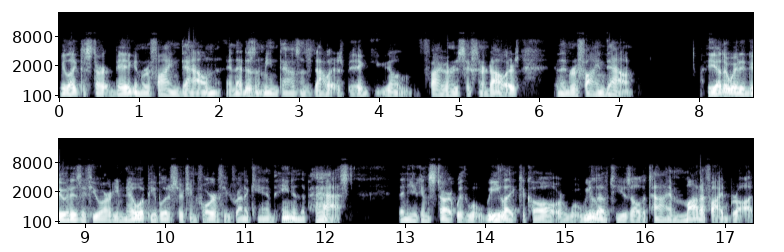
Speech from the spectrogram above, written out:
we like to start big and refine down. And that doesn't mean thousands of dollars big, you know, $500, $600, and then refine down. The other way to do it is if you already know what people are searching for, if you've run a campaign in the past, then you can start with what we like to call, or what we love to use all the time, modified broad.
